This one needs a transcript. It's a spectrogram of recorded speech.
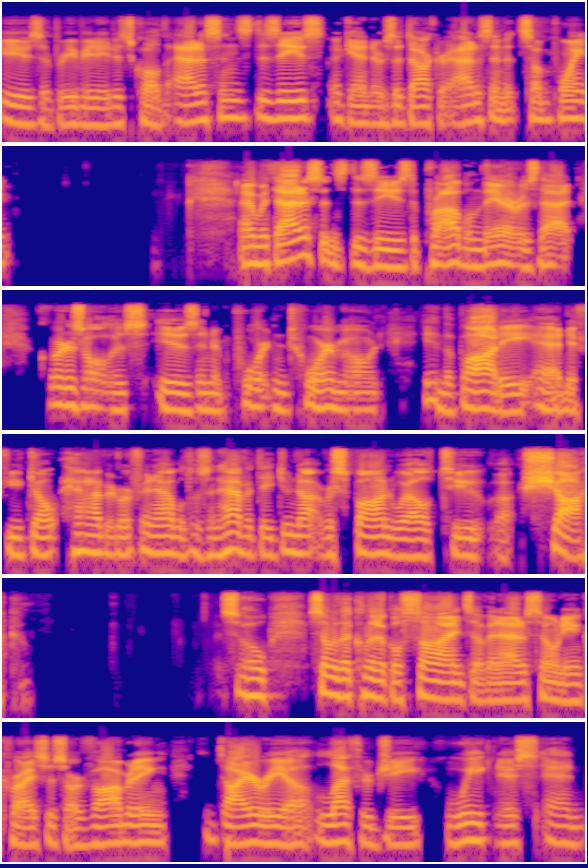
is abbreviated. It's called Addison's disease. Again, there was a Dr. Addison at some point. And with Addison's disease, the problem there is that cortisol is, is an important hormone in the body. And if you don't have it, or if an animal doesn't have it, they do not respond well to uh, shock. So, some of the clinical signs of an Addisonian crisis are vomiting, diarrhea, lethargy, weakness, and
